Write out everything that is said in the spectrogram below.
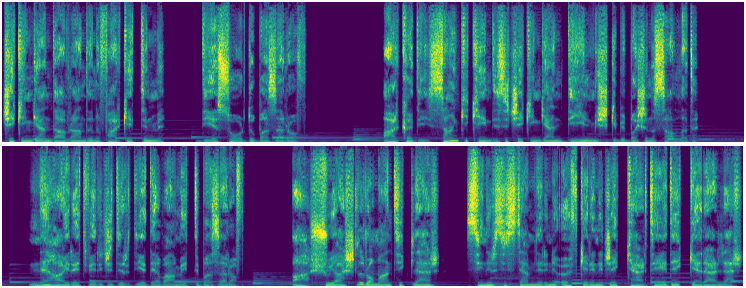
Çekingen davrandığını fark ettin mi? diye sordu Bazarov. Arkadi sanki kendisi çekingen değilmiş gibi başını salladı. Ne hayret vericidir diye devam etti Bazarov. Ah şu yaşlı romantikler sinir sistemlerini öfkelenecek kerteye dek gererler.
